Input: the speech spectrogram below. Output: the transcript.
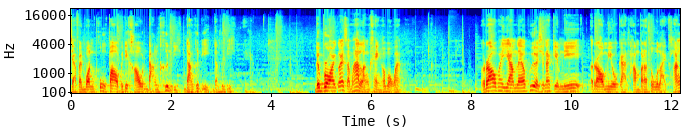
จากแฟนบอลพุ่งเป้าไปที่เขาดังขึ้นอีก ดังขึ้นอีก ดังขึ้นอีกนะครับเดบรอยก็ให้สัมภาษณ์หลังแข่งเขาบอกว่า เราพยายามแล้วเพื่อชนะเกมนี้ เรามีโอกาสทำประตูหลายครั้ง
